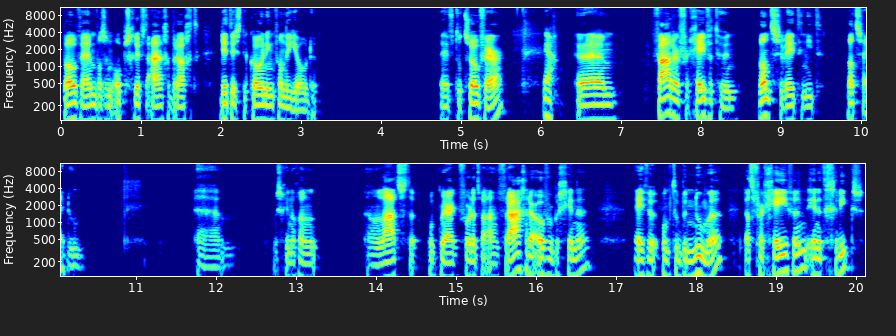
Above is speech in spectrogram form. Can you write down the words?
Boven hem was een opschrift aangebracht: Dit is de koning van de Joden. Even tot zover. Ja. Um, Vader, vergeef het hun, want ze weten niet wat zij doen. Um, misschien nog een, een laatste opmerking voordat we aan vragen daarover beginnen. Even om te benoemen dat vergeven in het Grieks,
